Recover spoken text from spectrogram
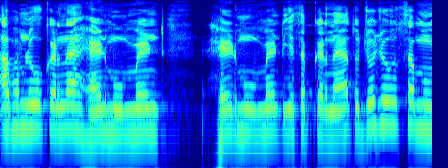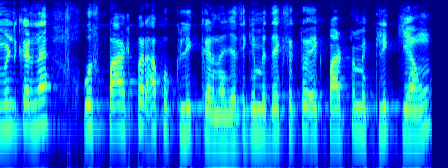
अब हम लोग को करना है हैंड मूवमेंट हेड मूवमेंट ये सब करना है। तो जो जो सब मूवमेंट करना है, उस पार्ट पर आपको क्लिक करना है। जैसे कि मैं देख सकता हूँ, एक पार्ट पर मैं क्लिक किया हूँ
